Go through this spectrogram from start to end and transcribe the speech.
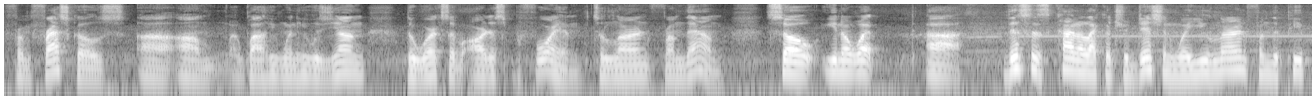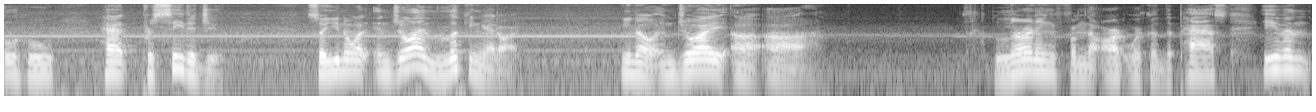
from frescoes uh, um, while he when he was young the works of artists before him to learn from them. So you know what? Uh, this is kind of like a tradition where you learn from the people who had preceded you. So you know what? Enjoy looking at art. You know, enjoy uh, uh, learning from the artwork of the past. Even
